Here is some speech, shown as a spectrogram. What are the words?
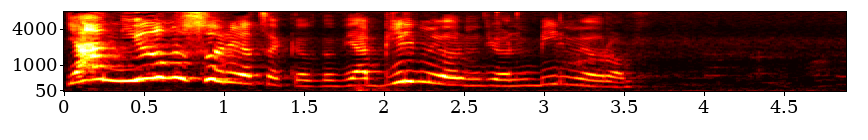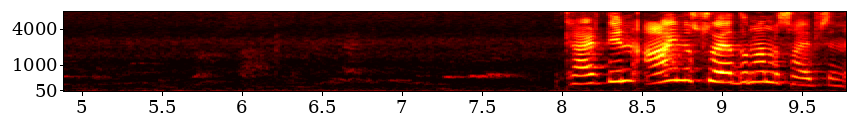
Ya niye bu soruya takıldın? Ya bilmiyorum diyorum bilmiyorum. Karakterin aynı soyadına mı sahipsin?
